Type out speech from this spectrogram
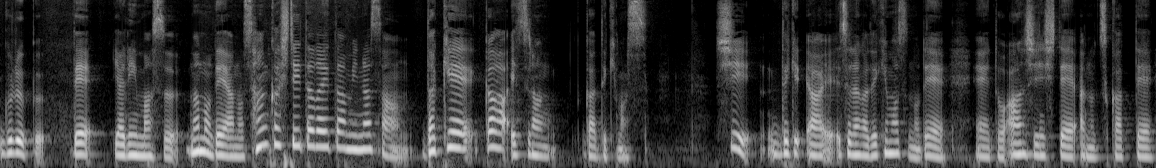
グループでやります。なので、あの、参加していただいた皆さんだけが閲覧ができます。し、でき、あ閲覧ができますので、えっ、ー、と、安心して、あの、使って、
